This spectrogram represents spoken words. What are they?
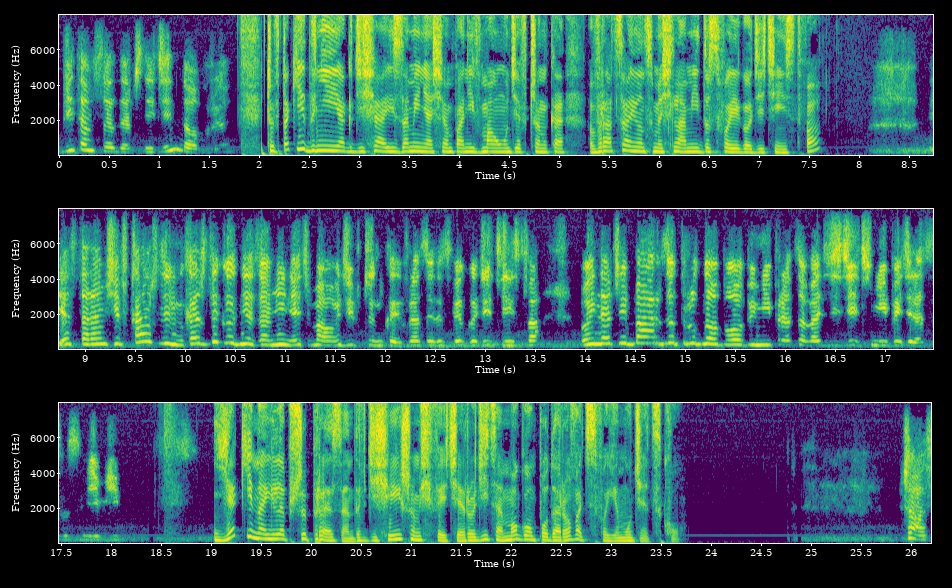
Witam serdecznie, dzień dobry. Czy w takie dni jak dzisiaj zamienia się pani w małą dziewczynkę, wracając myślami do swojego dzieciństwa? Ja staram się w każdym, każdego dnia zamieniać małą dziewczynkę i wracać do swojego dzieciństwa, bo inaczej bardzo trudno byłoby mi pracować z dziećmi i być razem z nimi. Jaki najlepszy prezent w dzisiejszym świecie rodzice mogą podarować swojemu dziecku? Czas.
